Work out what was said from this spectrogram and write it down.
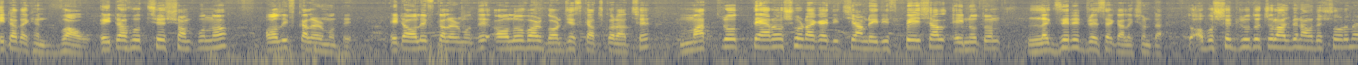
এইটা দেখেন বাও এটা হচ্ছে সম্পূর্ণ অলিভ কালারের মধ্যে। এটা অলিভ কালারের মধ্যে অল ওভার গর্জেস কাজ করা আছে। মাত্র তেরোশো টাকায় দিচ্ছি আমরা এই স্পেশাল এই নতুন লাক্সারি ড্রেসের কালেকশনটা তো অবশ্যই দ্রুত চলে আসবেন আমাদের শোরুমে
